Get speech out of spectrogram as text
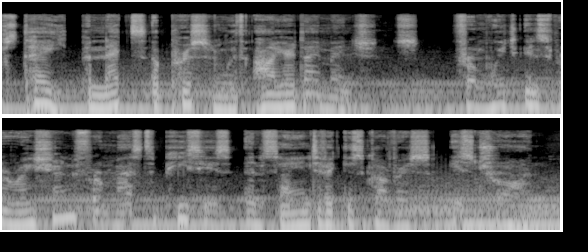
State connects a person with higher dimensions, from which inspiration for masterpieces and scientific discoveries is drawn.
